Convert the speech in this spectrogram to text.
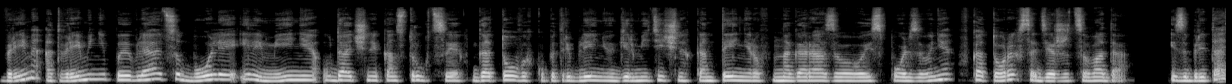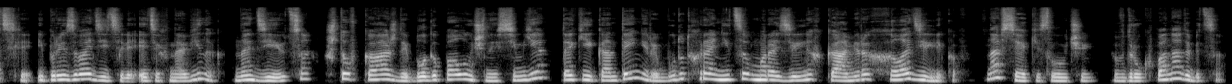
Время от времени появляются более или менее удачные конструкции готовых к употреблению герметичных контейнеров многоразового использования, в которых содержится вода. Изобретатели и производители этих новинок надеются, что в каждой благополучной семье такие контейнеры будут храниться в морозильных камерах холодильников. На всякий случай. Вдруг понадобится.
